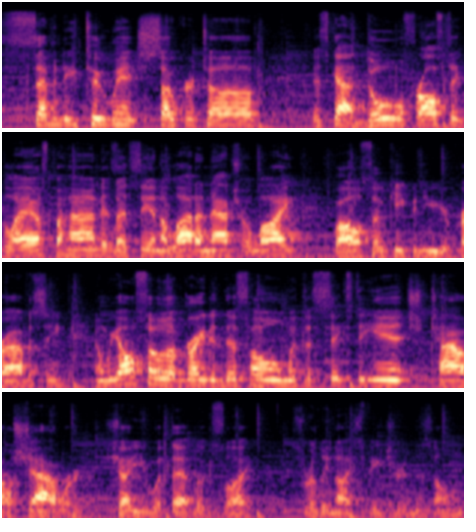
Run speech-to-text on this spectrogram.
72 inch soaker tub. It's got dual frosted glass behind it. Lets in a lot of natural light while also keeping you your privacy. And we also upgraded this home with a 60 inch tile shower. Show you what that looks like. It's a really nice feature in this home.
